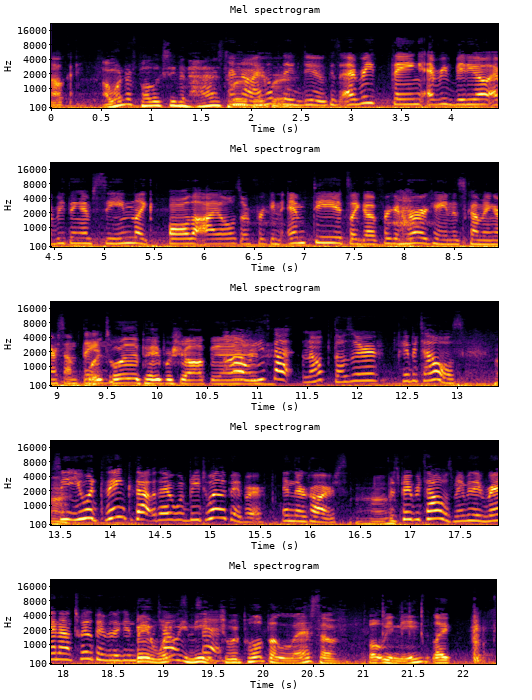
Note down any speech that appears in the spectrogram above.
Okay. I wonder if Publix even has I toilet know, I paper. hope they do because everything, every video, everything I've seen, like all the aisles are freaking empty. It's like a freaking hurricane is coming or something. We're toilet paper shopping. Oh, he's got nope. Those are paper towels. Huh. See, you would think that there would be toilet paper in their cars, Uh-huh. but it's paper towels. Maybe they ran out of toilet paper. They're getting Babe, paper what do we need? instead. Should we pull up a list of what we need? Like,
